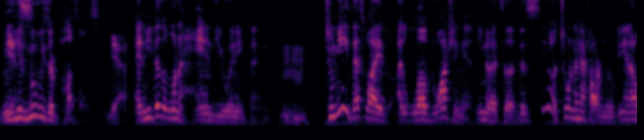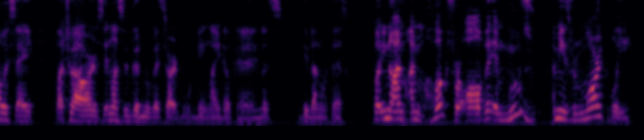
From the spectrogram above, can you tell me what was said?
I mean, his movies are puzzles, Yeah. and he doesn't want to hand you anything. hmm to me, that's why I, I loved watching it. You know, it's a this you know a two and a half hour movie, and I always say about two hours, unless it's a good movie, I start being like, okay, let's get done with this. But you know, I'm I'm hooked for all of it. It moves. I mean, it's remarkably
